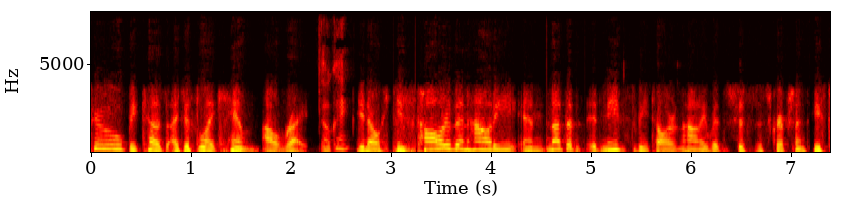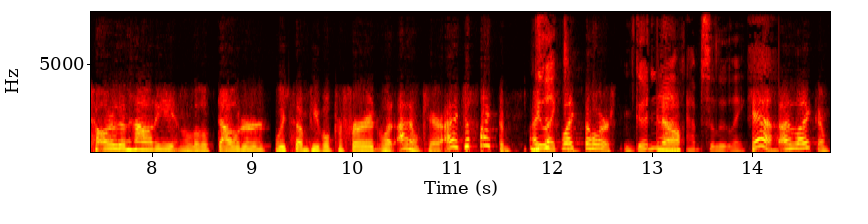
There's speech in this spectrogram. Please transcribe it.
too because I just like him outright. Okay. You know, he's taller than Howdy, and not that it needs to be taller than Howdy, but it's just a description. He's taller than Howdy and a little stouter, which some people prefer it. What I don't care. I just like them. I You just like the horse. Good No. enough. Absolutely. Yeah, I like him.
